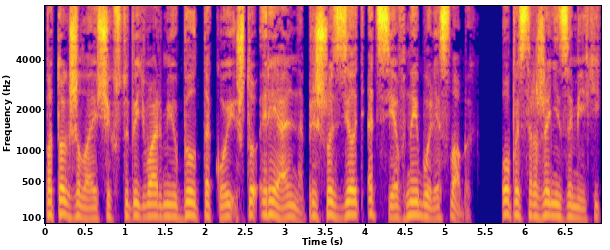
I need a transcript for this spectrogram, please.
Поток желающих вступить в армию был такой, что реально пришлось сделать отсев наиболее слабых. Опыт сражений за Мехик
